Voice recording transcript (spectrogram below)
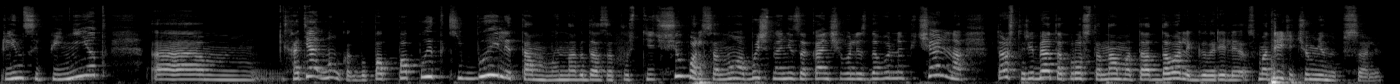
В принципе, нет. Хотя, ну, как бы попытки были там иногда запустить щупальца, но обычно они заканчивались довольно печально, потому что ребята просто нам это отдавали, говорили, смотрите, что мне написали.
